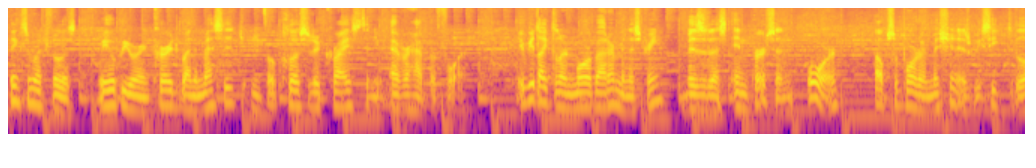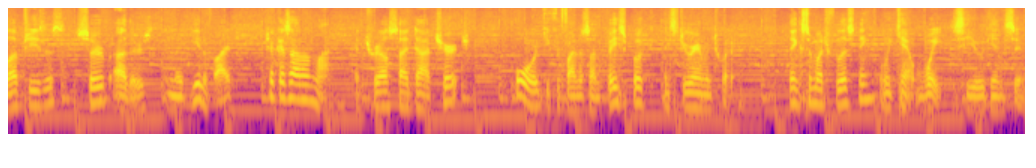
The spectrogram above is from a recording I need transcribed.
Thanks so much for listening. We hope you were encouraged by the message and you feel closer to Christ than you ever have before. If you'd like to learn more about our ministry, visit us in person, or help support our mission as we seek to love Jesus, serve others, and live unified, check us out online at trailside.church or you can find us on Facebook, Instagram, and Twitter. Thanks so much for listening, and we can't wait to see you again soon.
